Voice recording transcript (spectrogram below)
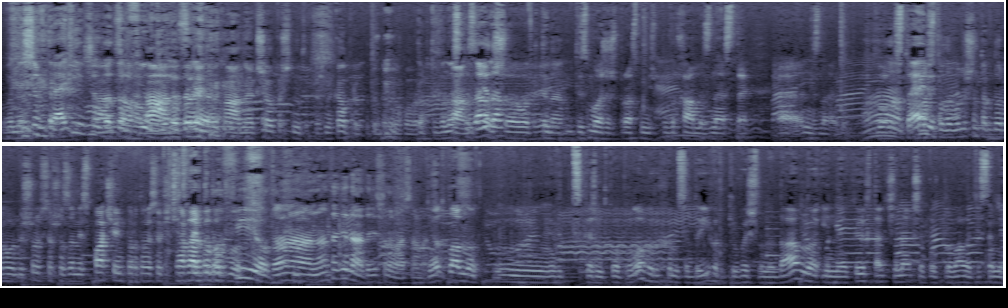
Вони ще в третій А, Battlefield а, ну, говорили. а, ну якщо почнути, ти ж не казав, про яку ти говорив. Тобто вони А, ну, сказали, тоді да. що от Тоді ти, да. ти зможеш просто між поверхами знести, не знаю, А, твою то стелю. так дорого обійшовся, що замість патча він перетворився в четвертий Battlefield. Ну тоді да, тоді все нормально. І от плавно від, скажімо, такого прологу рухаємося до ігор, які вийшли недавно і на яких так чи інакше повпливали ті самі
